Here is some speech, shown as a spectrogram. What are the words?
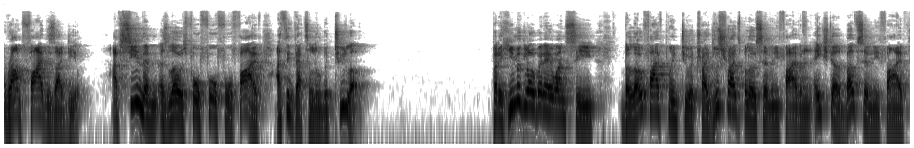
around five is ideal. I've seen them as low as 4445. I think that's a little bit too low. But a hemoglobin A1C below 5.2, a triglycerides below 75, and an HDL above 75,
